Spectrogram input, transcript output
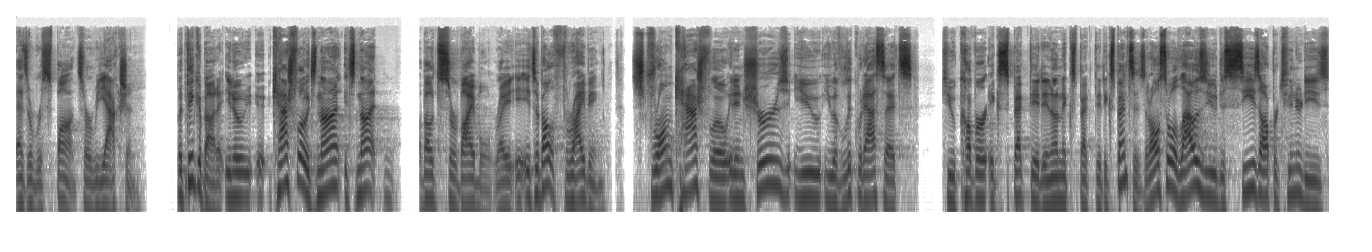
as a response or reaction. But think about it. You know, cash flow. It's not. It's not about survival, right? It's about thriving. Strong cash flow. It ensures you you have liquid assets to cover expected and unexpected expenses. It also allows you to seize opportunities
